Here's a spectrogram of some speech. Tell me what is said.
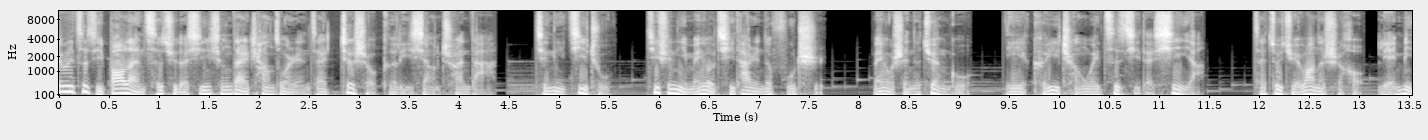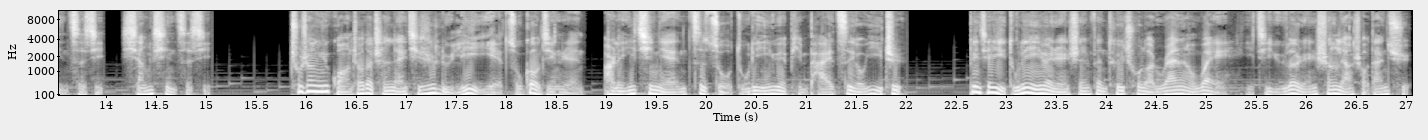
这位自己包揽词曲的新生代唱作人，在这首歌里向传达：“请你记住，即使你没有其他人的扶持，没有神的眷顾，你也可以成为自己的信仰。在最绝望的时候，怜悯自己，相信自己。”出生于广州的陈雷，其实履历也足够惊人。二零一七年，自组独立音乐品牌“自由意志”，并且以独立音乐人身份推出了《Run Away》以及《娱乐人生》两首单曲。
